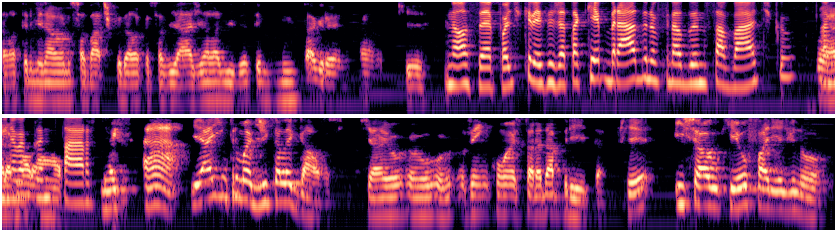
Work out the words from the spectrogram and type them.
ela terminar o ano sabático dela com essa viagem, ela devia ter muita grana, cara, porque... Nossa, é, pode crer, você já tá quebrado no final do ano sabático, Pô, a menina vai plantar. Mas, ah, e aí entra uma dica legal, assim, que aí eu, eu, eu venho com a história da Brita, porque isso é algo que eu faria de novo.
